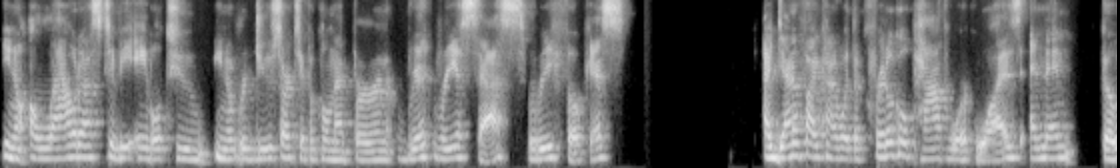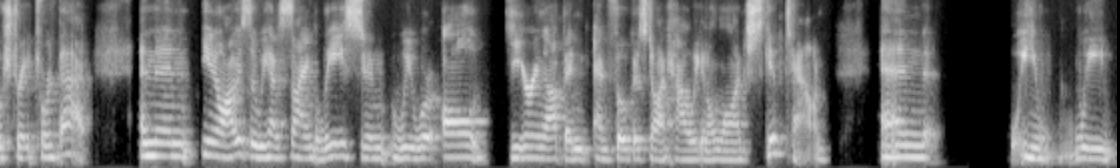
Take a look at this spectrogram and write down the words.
you know allowed us to be able to you know reduce our typical net burn re- reassess refocus identify kind of what the critical path work was and then go straight toward that. And then, you know, obviously we had a signed lease and we were all gearing up and, and focused on how we're going to launch Skiptown. And we, we,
